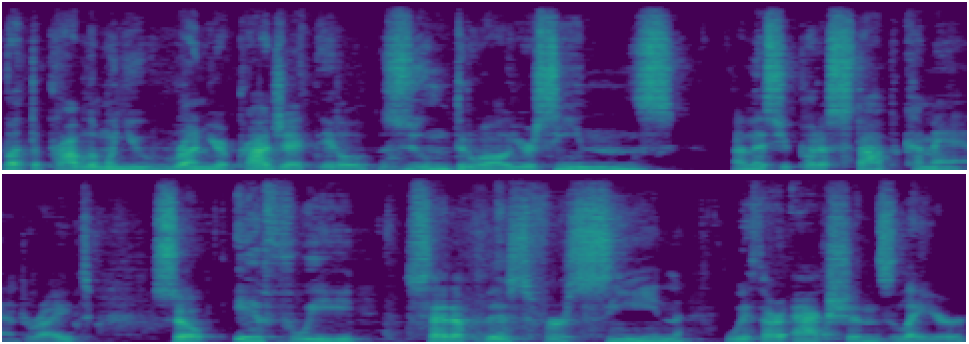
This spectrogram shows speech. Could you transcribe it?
But the problem when you run your project, it'll zoom through all your scenes unless you put a stop command, right? So if we set up this first scene with our actions layer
